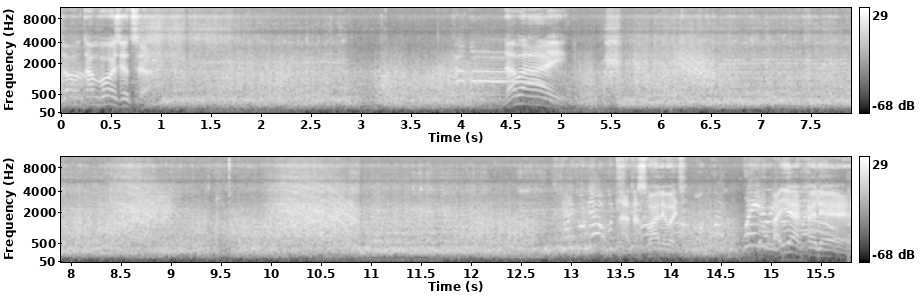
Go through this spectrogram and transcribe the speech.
Что он там возится? Давай. Надо сваливать. Поехали.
